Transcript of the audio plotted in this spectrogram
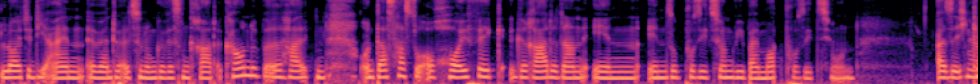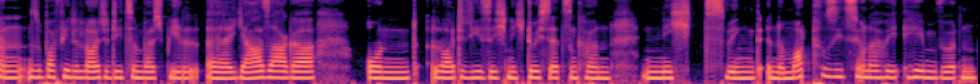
Leute, die einen eventuell zu einem gewissen Grad accountable halten. Und das hast du auch häufig gerade dann in, in so Positionen wie bei Mod-Positionen. Also ich ja. kenne super viele Leute, die zum Beispiel äh, Ja-Sager und Leute, die sich nicht durchsetzen können, nicht zwingend in eine Mod-Position erheben würden,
